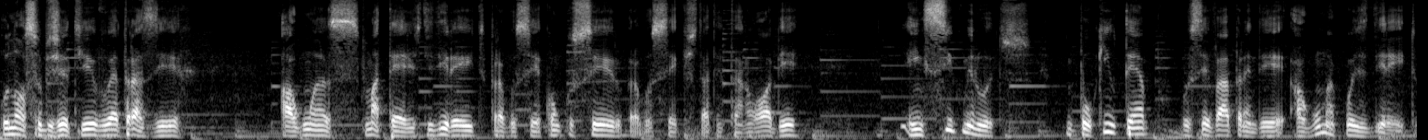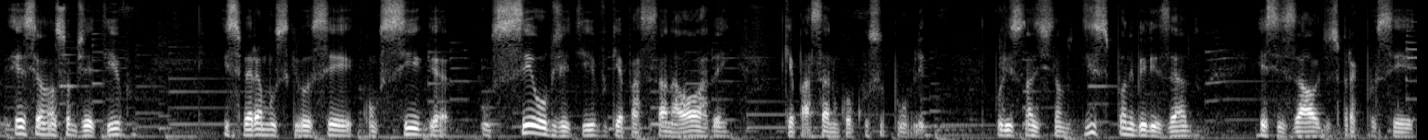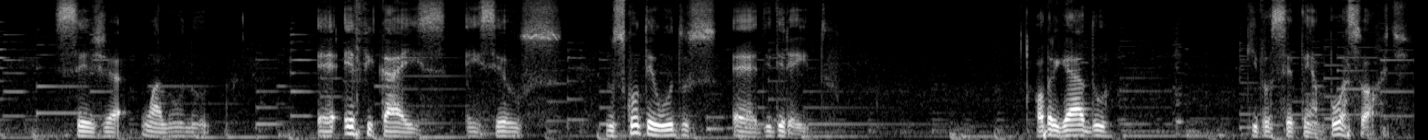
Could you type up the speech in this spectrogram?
O nosso objetivo é trazer algumas matérias de direito para você, concurseiro, para você que está tentando OAB. Em cinco minutos, em pouquinho tempo, você vai aprender alguma coisa de direito. Esse é o nosso objetivo. Esperamos que você consiga o seu objetivo, que é passar na ordem, que é passar no concurso público. Por isso, nós estamos disponibilizando esses áudios para que você seja um aluno é, eficaz em seus nos conteúdos é, de direito. Obrigado, que você tenha boa sorte.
